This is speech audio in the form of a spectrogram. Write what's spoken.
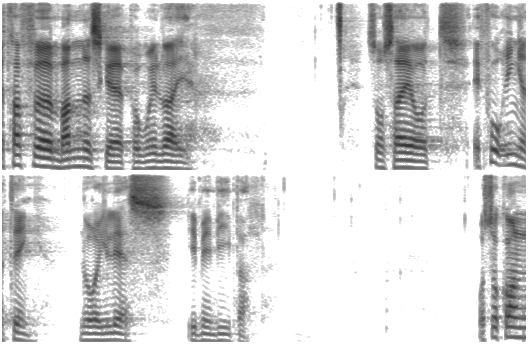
Jeg treffer mennesker på min vei som sier at 'jeg får ingenting når jeg leser i min bibel'. Og så kan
